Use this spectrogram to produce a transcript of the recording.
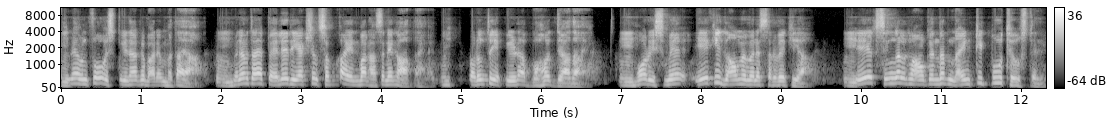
मैंने उनको इस पीड़ा के बारे में बताया। हम्म, मैंने बताया पहले रिएक्शन सबका एक बार हंसने का आता है। हम्म। परंतु ये पीड़ा बहुत ज़्यादा है। हम्म, और इसमें एक ही गाँव में मैंने सर्वे किया। हम्म, एक सिंगल गाँव के अंदर 92 थे उस दिन।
